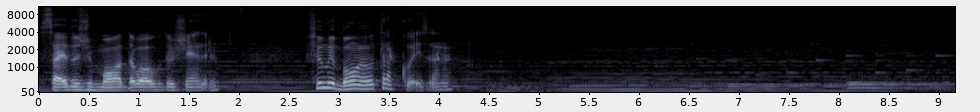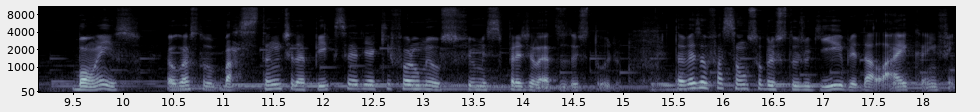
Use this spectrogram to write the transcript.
saídos de moda ou algo do gênero. Filme bom é outra coisa, né? Bom, é isso. Eu gosto bastante da Pixar e aqui foram meus filmes prediletos do estúdio. Talvez eu faça um sobre o estúdio Ghibli, da Laika, enfim.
